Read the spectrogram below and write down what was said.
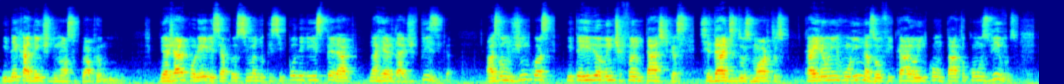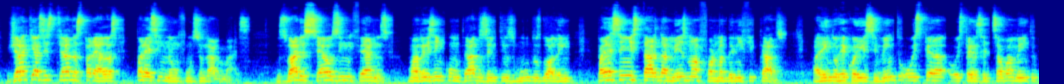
e decadente do nosso próprio mundo. Viajar por ele se aproxima do que se poderia esperar na realidade física. As longínquas e terrivelmente fantásticas cidades dos mortos caíram em ruínas ou ficaram em contato com os vivos, já que as estradas para elas parecem não funcionar mais. Os vários céus e infernos, uma vez encontrados entre os mundos do além, parecem estar da mesma forma danificados, além do reconhecimento ou, espera, ou esperança de salvamento,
